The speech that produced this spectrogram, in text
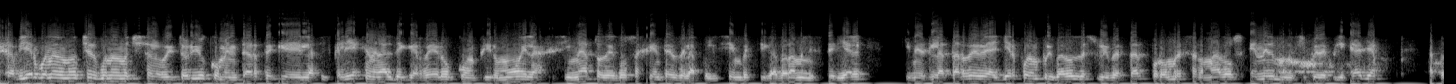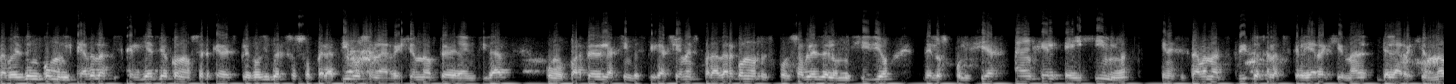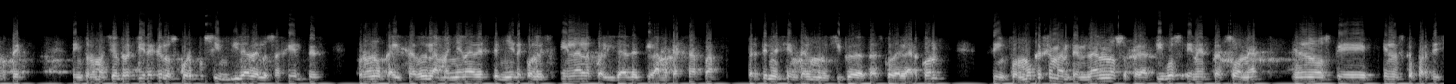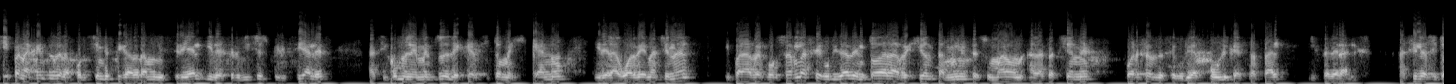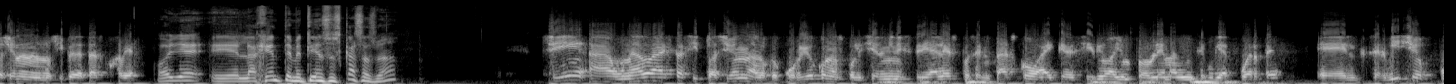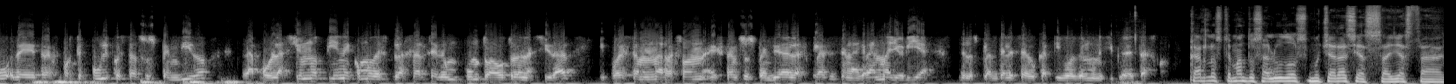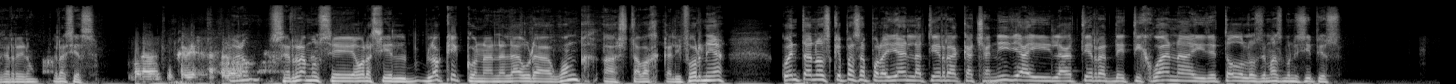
Javier, buenas noches, buenas noches al auditorio. Comentarte que la Fiscalía General de Guerrero confirmó el asesinato de dos agentes de la Policía Investigadora Ministerial quienes la tarde de ayer fueron privados de su libertad por hombres armados en el municipio de Plicaya. A través de un comunicado, la Fiscalía dio a conocer que desplegó diversos operativos en la región norte de la entidad como parte de las investigaciones para dar con los responsables del homicidio de los policías Ángel e Higinio, quienes estaban adscritos a la Fiscalía Regional de la región norte. La información refiere que los cuerpos sin vida de los agentes fueron localizados la mañana de este miércoles en la localidad de Tlamacazapa, perteneciente al municipio de Atasco del Arcón se informó que se mantendrán los operativos en esta zona en los que en los que participan agentes de la Policía Investigadora Ministerial y de Servicios Policiales, así como elementos del Ejército Mexicano y de la Guardia Nacional. Y para reforzar la seguridad en toda la región también se sumaron a las acciones fuerzas de seguridad pública estatal y federales. Así la situación en el municipio de Tasco, Javier. Oye, eh, la gente metida en sus casas, ¿verdad? Sí, aunado a esta situación, a lo que ocurrió con los policías ministeriales, pues en Tasco, hay que decirlo, hay un problema de inseguridad fuerte. El servicio de transporte público está suspendido, la población no tiene cómo desplazarse de un punto a otro en la ciudad y por esta misma razón están suspendidas las clases en la gran mayoría de los planteles educativos del municipio de Tasco. Carlos, te mando saludos, muchas gracias, allá está Guerrero, gracias. Bueno, cerramos eh, ahora sí el bloque con Ana Laura Wong hasta Baja California. Cuéntanos qué pasa por allá en la tierra Cachanilla y la tierra de Tijuana y de todos los demás municipios.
